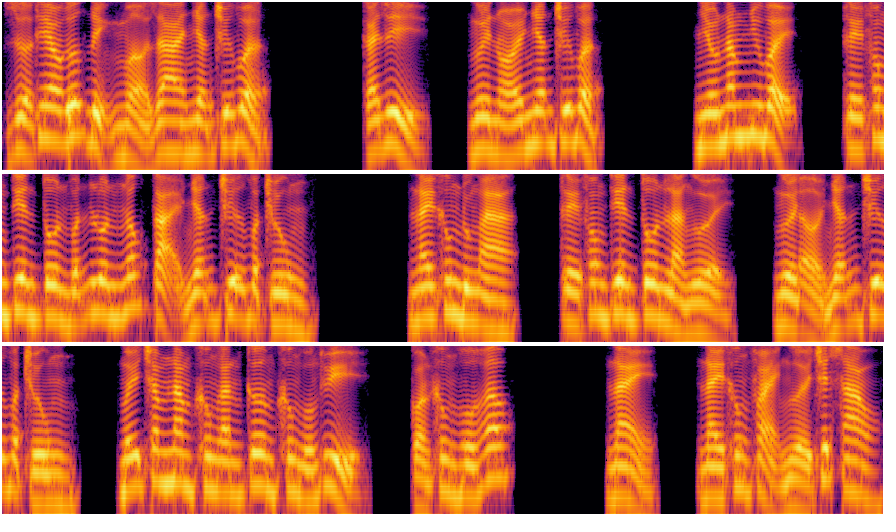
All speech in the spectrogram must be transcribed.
dựa theo ước định mở ra nhận chữ vật. Cái gì, ngươi nói nhận chữ vật? Nhiều năm như vậy, Tề Phong Tiên Tôn vẫn luôn ngốc tại nhẫn chữ vật chung. Nay không đúng à, Tề Phong Tiên Tôn là người, người ở nhẫn chữ vật chung, mấy trăm năm không ăn cơm không uống thủy, còn không hô hấp. Này, này không phải người chết sao?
